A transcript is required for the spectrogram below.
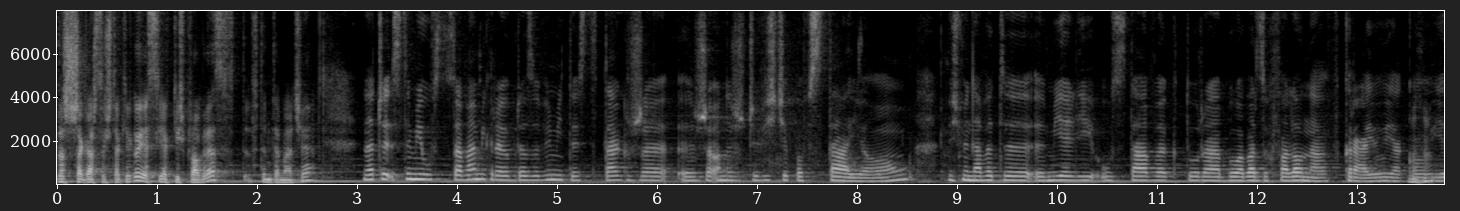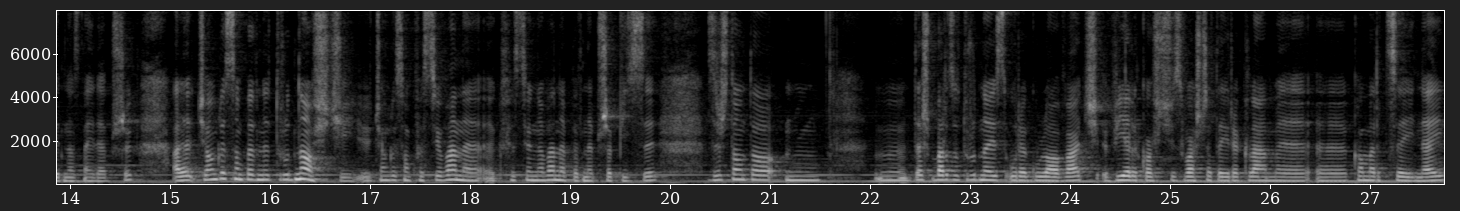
Dostrzegasz coś takiego? Jest jakiś progres w, w tym temacie? Znaczy, z tymi ustawami krajobrazowymi to jest tak, że, że one rzeczywiście powstają. Myśmy nawet y, mieli ustawę, która była bardzo chwalona w kraju jako jedna z najlepszych, ale ciągle są pewne trudności, ciągle są kwestionowane, kwestionowane pewne przepisy. Zresztą to. Mm, też bardzo trudno jest uregulować wielkość, zwłaszcza tej reklamy y, komercyjnej,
